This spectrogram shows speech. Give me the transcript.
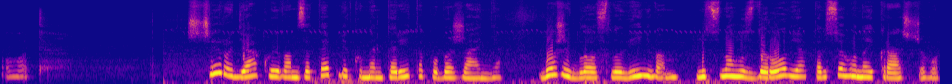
От. Щиро дякую вам за теплі коментарі та побажання. Божих благословінь вам, міцного здоров'я та всього найкращого.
